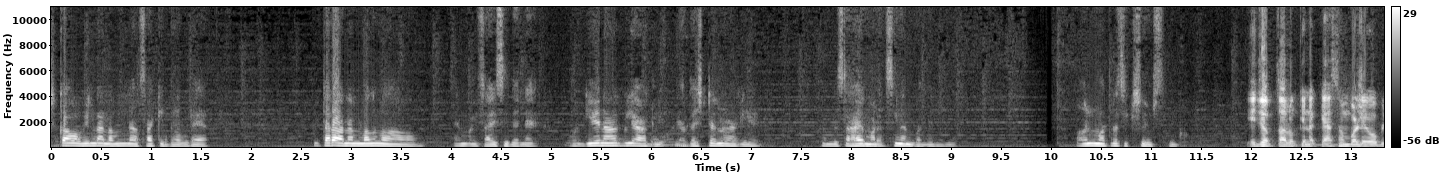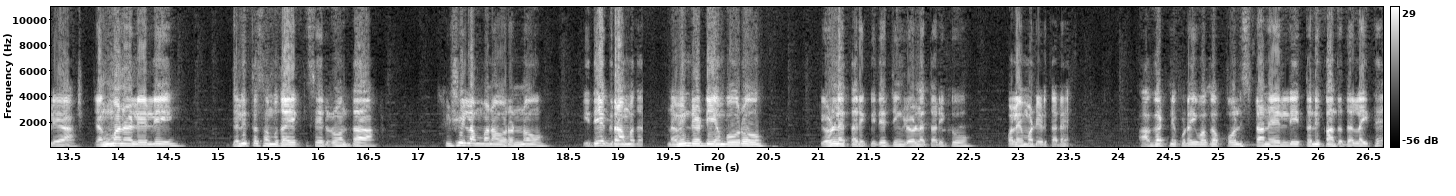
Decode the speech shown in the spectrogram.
ಚಿಕ್ಕವಾಗಿಂದ ನಮ್ಮನ್ನ ಸಾಕಿದ್ದವ್ರೆ ಈ ಥರ ನನ್ನ ಮಗನ ಹೆಮ್ಮನ್ನು ಸಾಯಿಸಿದ್ದೇನೆ ಏನಾಗಲಿ ಆಗಲಿ ಅದಷ್ಟೇ ಆಗಲಿ ನಮಗೆ ಸಹಾಯ ಮಾಡೋಕ್ಕೆ ನಾನು ಬಂದಿದ್ದೀನಿ. ಅವನು ಮಾತ್ರ ಶಿಕ್ಷೆ ಇಡಿಸ್ಬೇಕು ಈಜಪ್ ತಾಲೂಕಿನ ಕ್ಯಾಸಂಬಳ್ಳಿ ಹೋಬಳಿಯ ಜಂಗಮನಹಳ್ಳಿಯಲ್ಲಿ ದಲಿತ ಸಮುದಾಯಕ್ಕೆ ಸೇರಿರುವಂತ ಸುಶೀಲಮ್ಮನವರನ್ನು ಇದೇ ಗ್ರಾಮದ ನವೀನ್ ರೆಡ್ಡಿ ಎಂಬುವರು ಏಳನೇ ತಾರೀಕು, ಇದೇ ತಿಂಗಳು ಏಳನೇ ತಾರೀಕು ಕೊಲೆ ಮಾಡಿರ್ತಾರೆ. ಆ ಘಟನೆ ಕೂಡ ಇವಾಗ ಪೊಲೀಸ್ ಠಾಣೆಯಲ್ಲಿ ತನಿಖಾ ಹಂತದಲ್ಲೈತೆ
